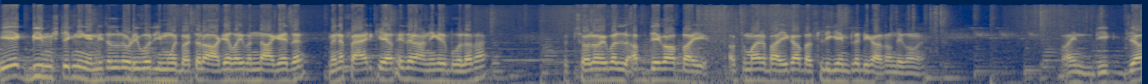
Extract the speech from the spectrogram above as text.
एक भी मिस्टेक नहीं करनी। चलो थोड़ी बहुत रिमोट भाई चलो आ गया भाई, बंदा आ गया इधर। मैंने फायर किया था, इधर आने के लिए बोला था। तो चलो एक बार, अब देखो अब भाई। अब तुम्हारे भाई का बसली गेम प्ले दिखाता हूँ, देखो मैं। भाई दिख जा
